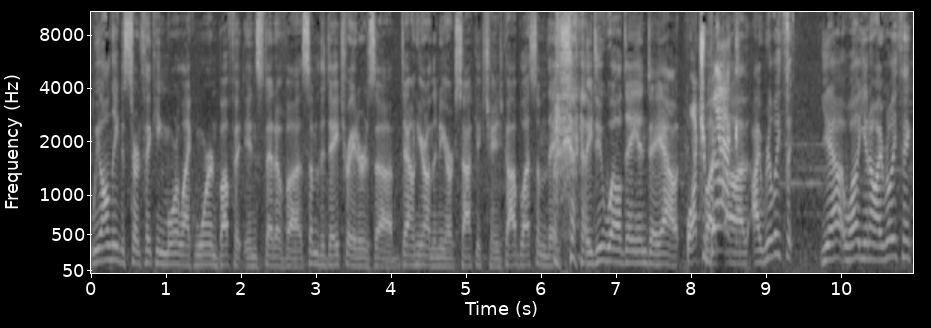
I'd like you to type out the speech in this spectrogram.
we all need to start thinking more like Warren Buffett instead of uh, some of the day traders uh, down here on the New York Stock Exchange. God bless them; they they do well day in day out. Watch your but, back. Uh, I really think. Yeah, well, you know, I really think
